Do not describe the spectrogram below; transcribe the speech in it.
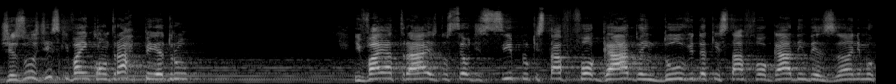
Jesus diz que vai encontrar Pedro e vai atrás do seu discípulo que está afogado em dúvida, que está afogado em desânimo,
